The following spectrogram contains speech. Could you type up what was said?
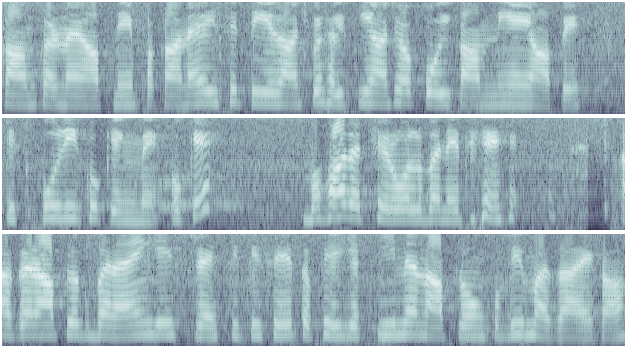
काम करना है, आपने पकाना है। इसे तेज़ आँच पे, हल्की आँच का कोई काम नहीं है यहाँ पे, इस पूरी कुकिंग में ओके बहुत अच्छे रोल बने थे। अगर आप लोग बनाएँगे इस रेसिपी से तो फिर यकीनन आप लोगों को भी मज़ा आएगा।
